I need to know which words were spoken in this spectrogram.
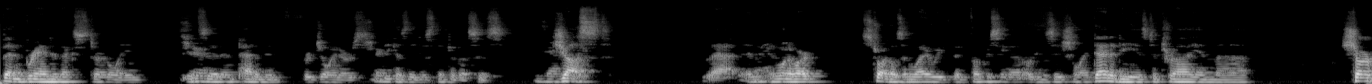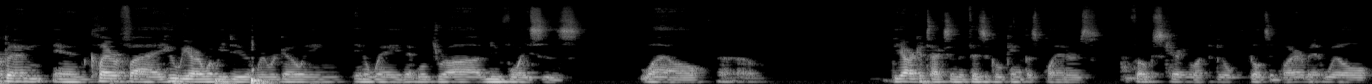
been branded externally. Sure. It's an impediment for joiners sure. because they just think of us as exactly. just that. And, right. and, one of our struggles and why we've been focusing on organizational identity is to try and uh, sharpen and clarify who we are, what we do, and where we're going in a way that will draw new voices while um, the architects and the physical campus planners, folks caring about the built, built environment, will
